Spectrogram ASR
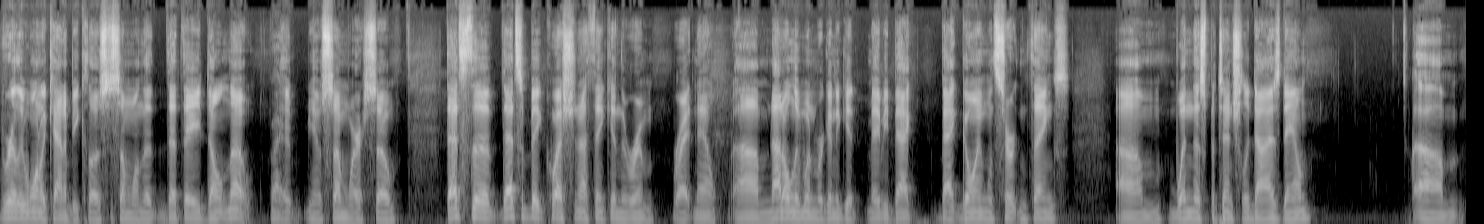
really want to kind of be close to someone that, that they don't know, Right. You know, somewhere. So that's the that's a big question I think in the room right now. Um, not only when we're going to get maybe back back going with certain things, um, when this potentially dies down, um,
